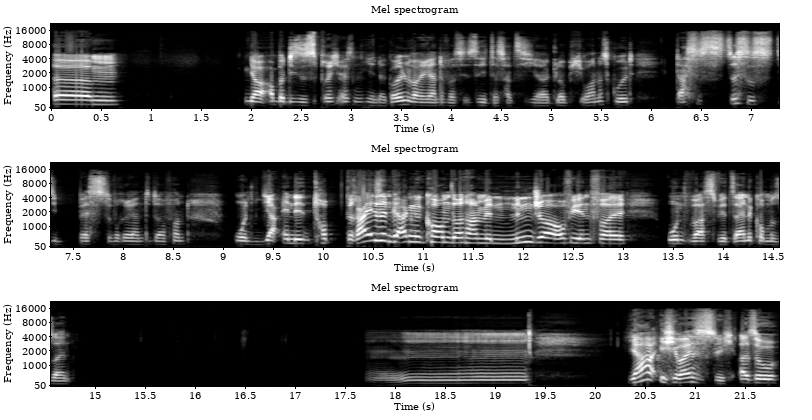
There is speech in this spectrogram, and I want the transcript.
Ähm, ja, aber dieses Brecheisen hier in der goldenen Variante, was ihr seht, das hat sich ja, glaube ich, Johannes geholt. Das ist, das ist die beste Variante davon. Und ja, in den Top 3 sind wir angekommen. Dort haben wir Ninja auf jeden Fall. Und was wird seine Kombo sein? Mm, ja, ich weiß es nicht. Also,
